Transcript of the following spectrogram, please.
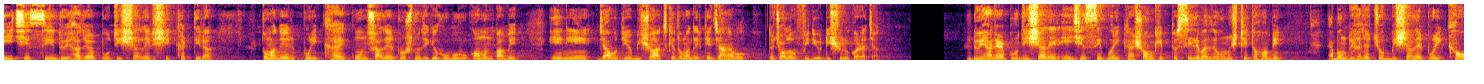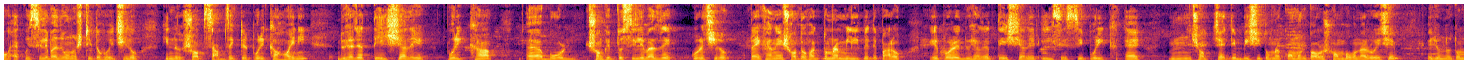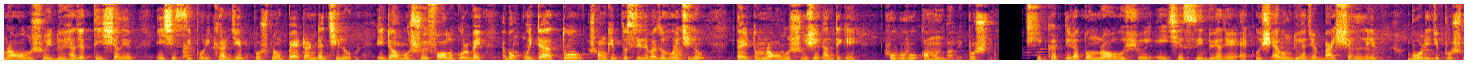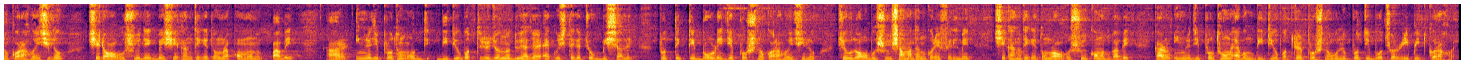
HSC দুই হাজার পঁচিশ সালের শিক্ষার্থীরা তোমাদের পরীক্ষায় কোন সালের প্রশ্ন থেকে হুবহু কমন পাবে, এ নিয়ে যাবতীয় বিষয় আজকে তোমাদেরকে জানাব। তো চলো ভিডিওটি শুরু করা যাক। দুই হাজার পঁচিশ সালের এইচএসসি পরীক্ষা সংক্ষিপ্ত সিলেবাসে অনুষ্ঠিত হবে এবং দুই হাজার চব্বিশ সালের পরীক্ষাও একই সিলেবাসে অনুষ্ঠিত হয়েছিল, কিন্তু সব সাবজেক্টের পরীক্ষা হয়নি। দুই হাজার তেইশ সালে পরীক্ষা বোর্ড সংক্ষিপ্ত সিলেবাসে করেছিল। তাই এখানে শতভাগ তোমরা মিল পেতে পারো। এরপরে দুই হাজার তেইশ সালের এইচএসসি পরীক্ষায় সবচাইতে বেশি তোমরা কমন পাওয়ার সম্ভাবনা রয়েছে। এই জন্য তোমরা অবশ্যই দুই হাজার তেইশ সালের এইচএসসি পরীক্ষার যে প্রশ্ন প্যাটার্নটা ছিল, এটা অবশ্যই ফলো করবে এবং ওইটা তো সংক্ষিপ্ত সিলেবাসে হয়েছিল, তাই তোমরা অবশ্যই সেখান থেকে হুবহু কমন পাবে প্রশ্ন। শিক্ষার্থীরা, তোমরা অবশ্যই এইচএসসি দুই হাজার একুশ এবং দুই হাজার বাইশ সালের বোর্ডে যে প্রশ্ন করা হয়েছিল, সেটা অবশ্যই দেখবে। সেখান থেকে তোমরা কমন পাবে। আর ইংরেজি প্রথম ও দ্বিতীয় পত্রের জন্য দুই হাজার একুশ থেকে চব্বিশ সালে প্রত্যেকটি বোর্ডে যে প্রশ্ন করা হয়েছিল, সেগুলো অবশ্যই সমাধান করে ফেলবে। সেখান থেকে তোমরা অবশ্যই কমন পাবে। কারণ ইংরেজি প্রথম এবং দ্বিতীয় পত্রের প্রশ্নগুলো প্রতি বছর রিপিট করা হয়।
